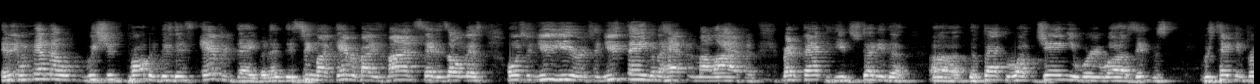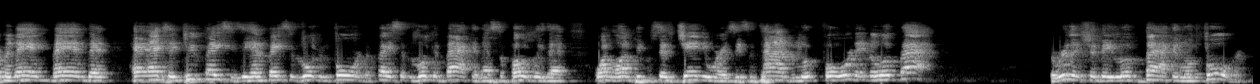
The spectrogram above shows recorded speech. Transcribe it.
and, I know we should probably do this every day, but it, it seems like everybody's mindset is on this. Oh, it's a new year. It's a new thing going to happen in my life. And matter of fact, if you study the uh, the fact of what January was, it was it was taken from a man, man that had actually two faces. He had a face that was looking forward and a face that was looking back. And that's supposedly that what a lot of people says January is it's a time to look forward and to look back. But really it should be look back and look forward.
